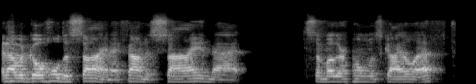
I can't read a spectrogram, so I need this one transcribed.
and I would go hold a sign. I found a sign that some other homeless guy left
